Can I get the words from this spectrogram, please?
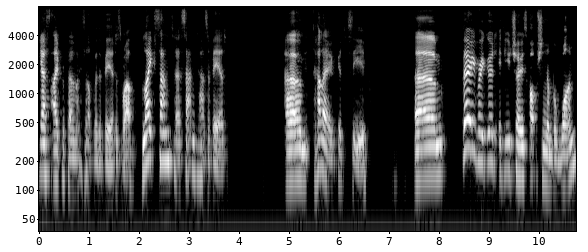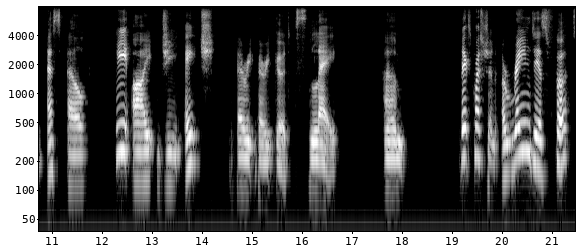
yes, I prefer myself with a beard as well. Like Santa. Santa has a beard. Um, hello, good to see you. Um, very, very good if you chose option number one, S L E I G H. Very, very good. Sleigh. Um, next question. A reindeer's foot.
